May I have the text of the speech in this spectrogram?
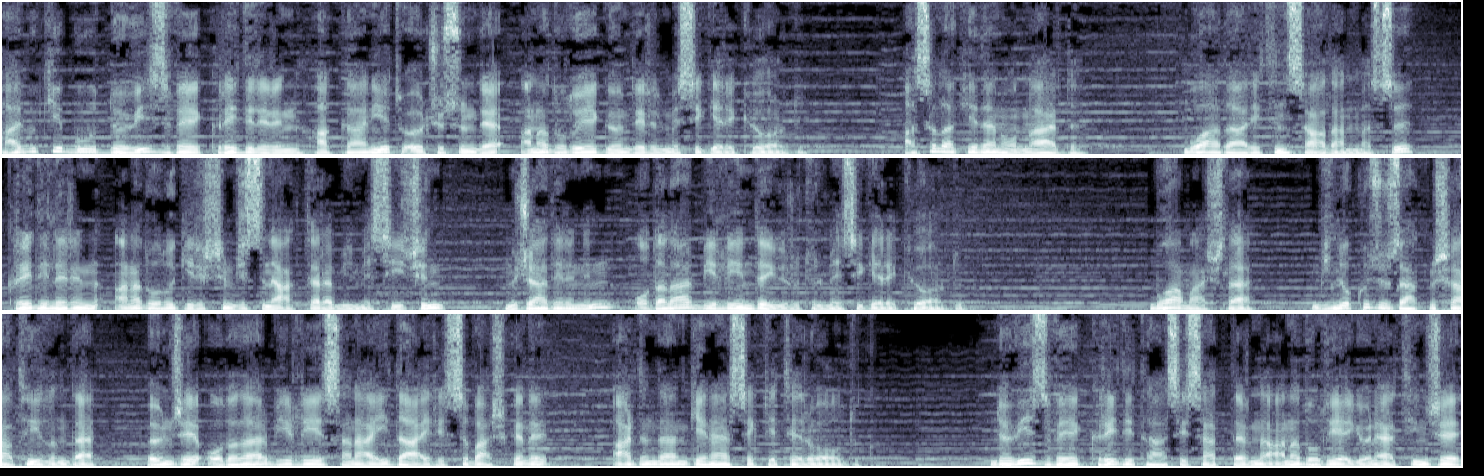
Halbuki bu döviz ve kredilerin hakkaniyet ölçüsünde Anadolu'ya gönderilmesi gerekiyordu. Asıl hak eden onlardı. Bu adaletin sağlanması, kredilerin Anadolu girişimcisine aktarabilmesi için mücadelenin Odalar Birliği'nde yürütülmesi gerekiyordu. Bu amaçla 1966 yılında önce Odalar Birliği Sanayi Dairesi Başkanı, ardından Genel Sekreteri olduk. Döviz ve kredi tahsisatlarını Anadolu'ya yöneltince,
